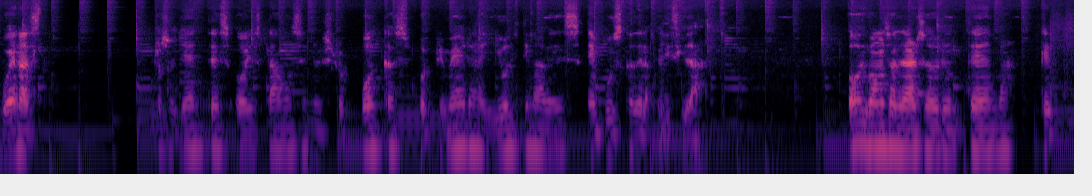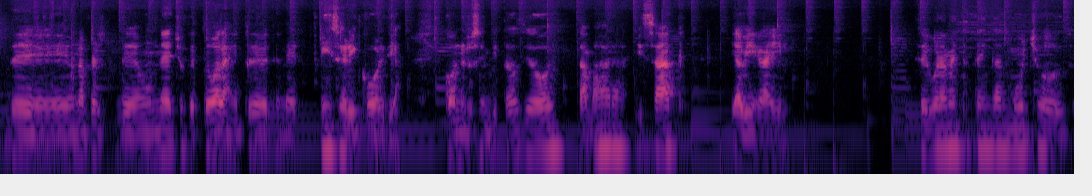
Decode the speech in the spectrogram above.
Buenas los oyentes, hoy estamos en nuestro podcast por primera y última vez en busca de la felicidad. Hoy vamos a hablar sobre un tema que de, una, de un hecho que toda la gente debe tener, misericordia, con nuestros invitados de hoy, Tamara, Isaac y Abigail. Seguramente tengan muchos,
